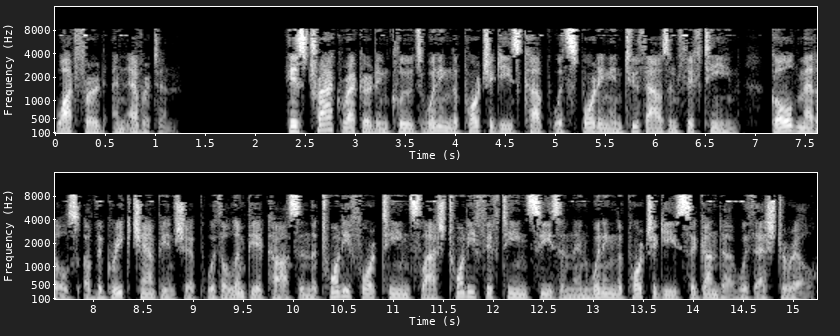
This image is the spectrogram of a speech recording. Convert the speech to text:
Watford and Everton. His track record includes winning the Portuguese Cup with Sporting in 2015, gold medals of the Greek Championship with Olympiacos in the 2014-2015 season and winning the Portuguese Segunda with Estoril.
